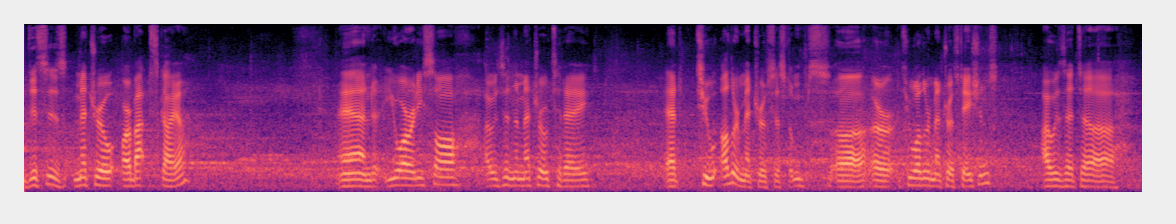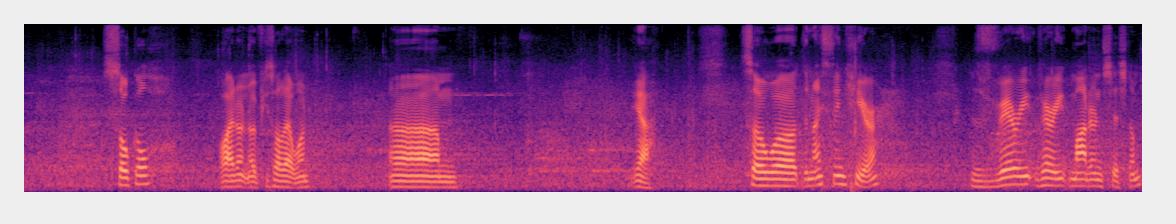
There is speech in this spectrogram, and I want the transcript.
this is Metro Arbatskaya. And you already saw I was in the metro today at two other metro systems, uh, or two other metro stations. I was at uh, Sokol. Oh, I don't know if you saw that one. Um, yeah. So uh, the nice thing here is very, very modern system.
